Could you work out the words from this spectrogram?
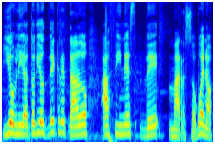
y obligatorio decretado a fines de marzo. Bueno,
